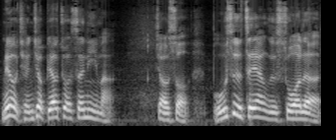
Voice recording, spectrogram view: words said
没有钱就不要做生意嘛。教授不是这样子说的。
